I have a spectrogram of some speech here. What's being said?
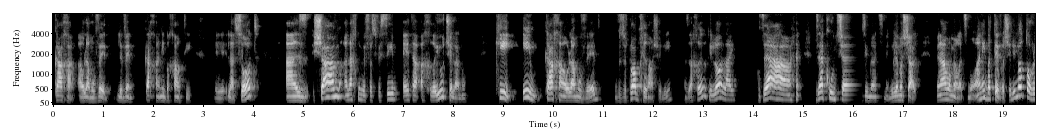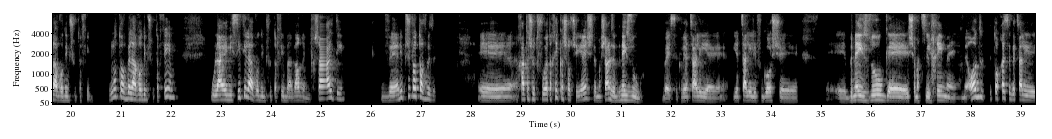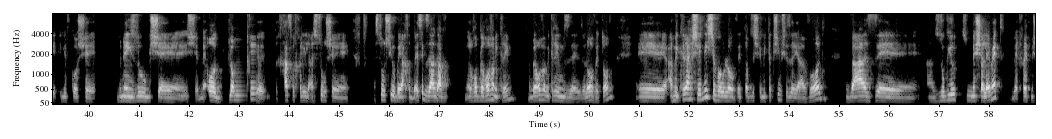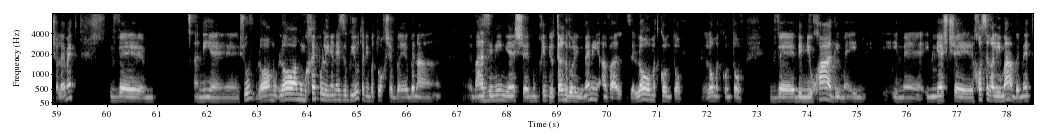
ככה העולם עובד לבין ככה אני בחרתי אה, לעשות, אז שם אנחנו מפספסים את האחריות שלנו. כי אם ככה העולם עובד, וזאת לא הבחירה שלי, אז האחריות היא לא עליי. זה, ה... זה הקונץ שעושים לעצמנו. למשל, בן אדם אומר לעצמו, אני בטבע שלי לא טוב לעבוד עם שותפים. לא טוב בלעבוד עם שותפים, אולי ניסיתי לעבוד עם שותפים בעבר ונכשלתי, ואני פשוט לא טוב בזה. אה, אחת השותפויות הכי קשות שיש, למשל, זה בני זוג בעסק, ויצא לי, אה, לי לפגוש אה, בני זוג שמצליחים מאוד. בתוך עסק, יצא לי לפגוש בני זוג ש, שמאוד לא מצליחים, חס וחלילה, אסור, ש, אסור שיהיו ביחד בעסק, זה אגב, ברוב המקרים, ברוב המקרים זה, זה לא עובד טוב, Uh, המקרה השני שבו הוא לא עובד טוב זה שמתעקשים שזה יעבוד, ואז uh, הזוגיות משלמת, בהחלט משלמת, ואני, uh, שוב, לא, לא המומחה פה לענייני זוגיות, אני בטוח שבין המאזינים יש מומחים יותר גדולים ממני, אבל זה לא מתכון טוב, זה לא מתכון טוב. ובמיוחד אם, אם, אם, אם יש חוסר הלימה באמת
